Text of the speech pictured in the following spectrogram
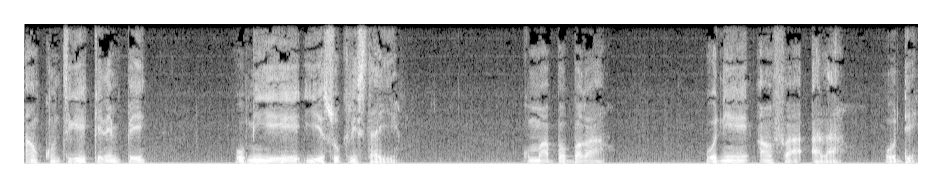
an kuntigi kelen pe o min ye yezu krista ye kumabɔbaga o ni an fa a la o de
